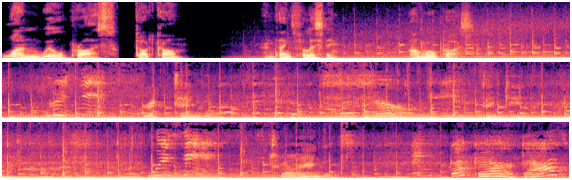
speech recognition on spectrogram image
onewillprice.com. And thanks for listening. I'm Will Price. Rectangle. Thank you. Triangle. Good girl, Dad.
